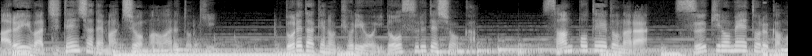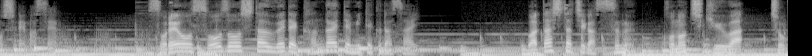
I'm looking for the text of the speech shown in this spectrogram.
あるいは自転車で街を回るときどれだけの距離を移動するでしょうか？散歩程度なら数キロメートルかもしれません。それを想像した上で考えてみてください。私たちが住むこの地球は直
